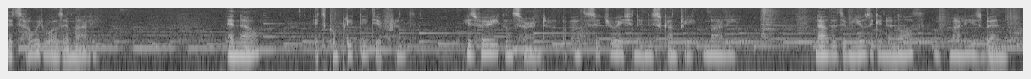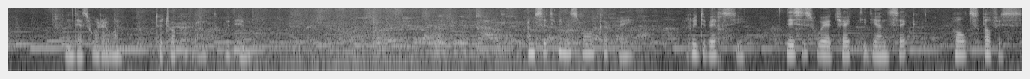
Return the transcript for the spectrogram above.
That's how it was in Mali. And now it's completely different. He's very concerned about the situation in this country, Mali, now that the music in the north of Mali is banned. And that's what I want to talk about with him. I'm sitting in a small cafe, Rue de Bercy. This is where Cheick Tidiane Seck holds office.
